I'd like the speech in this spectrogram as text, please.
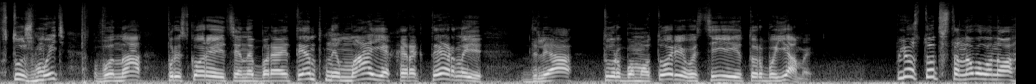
в ту ж мить вона прискорюється і набирає темп. Немає характерної для турбомоторів ось цієї турбоями. Плюс тут встановлено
